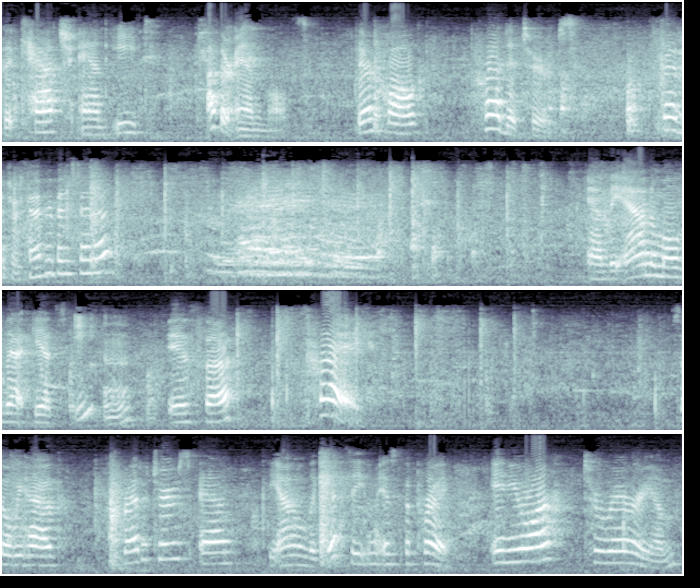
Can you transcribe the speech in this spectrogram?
that catch and eat other animals. They're called predators. Predators. Can everybody say that? Predators. And the animal that gets eaten is the prey. So we have predators and the animal that gets eaten is the prey. In your terrarium,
